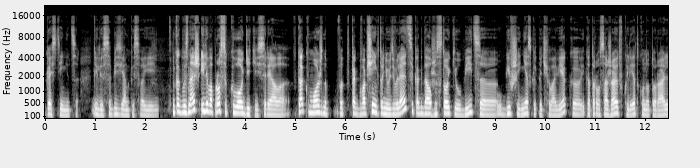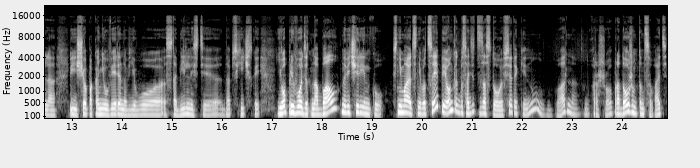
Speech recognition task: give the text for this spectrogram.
гостинице или с обезьянкой своей. Ну, как бы, знаешь, или вопросы к логике сериала. Как можно, вот как бы вообще никто не удивляется, когда жестокий убийца, убивший несколько человек, э, и которого сажают в клетку натурально, и еще пока не уверены в его стабильности, да, психической, его приводят на бал, на вечеринку, снимают с него цепи, и он как бы садится за стол. И все такие, ну, ладно, ну, хорошо, продолжим танцевать.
